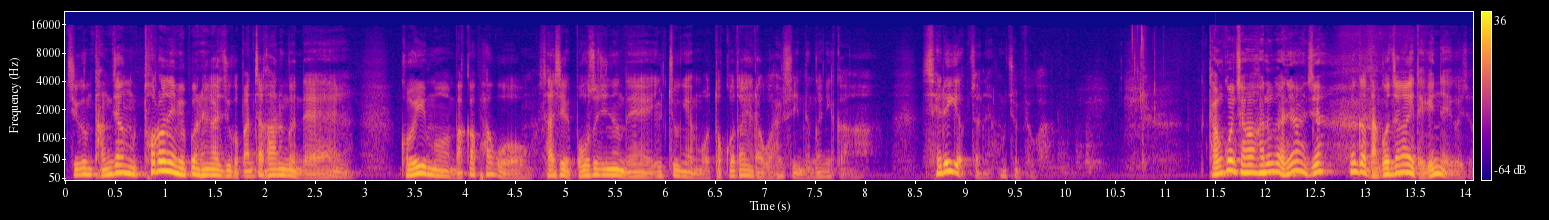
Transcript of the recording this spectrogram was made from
지금 당장 토론회 몇 번 해가지고 반짝하는 건데 거의 뭐 막갑하고 사실 보수 진영 내 일종의 뭐 독고다이라고 할 수 있는 거니까 세력이 없잖아요 홍준표가 당권 장악하는 거 아니야 이제? 그러니까 당권 장악이 되겠냐 이거죠.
